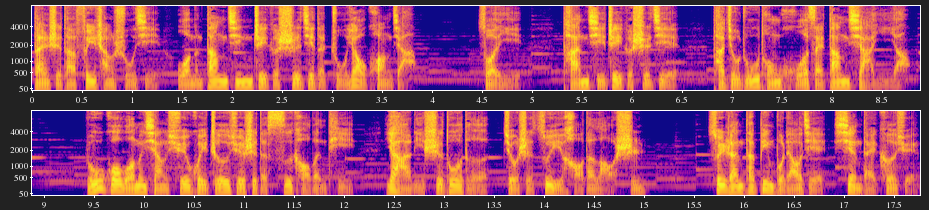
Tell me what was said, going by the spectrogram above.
但是他非常熟悉我们当今这个世界的主要框架，所以谈起这个世界，他就如同活在当下一样。如果我们想学会哲学式的思考问题，亚里士多德就是最好的老师。虽然他并不了解现代科学，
